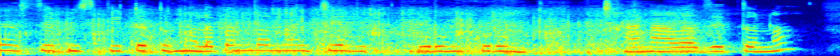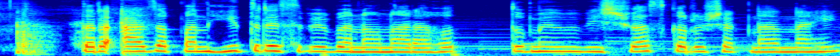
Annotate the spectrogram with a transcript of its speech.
असे बिस्किटं तुम्हाला पण बनवायची आहेत. कुरुम कुरुम. छान आवाज येतो ना? तर आज आपण हीच रेसिपी बनवणार आहोत. तुम्ही विश्वास करू शकणार नाही.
